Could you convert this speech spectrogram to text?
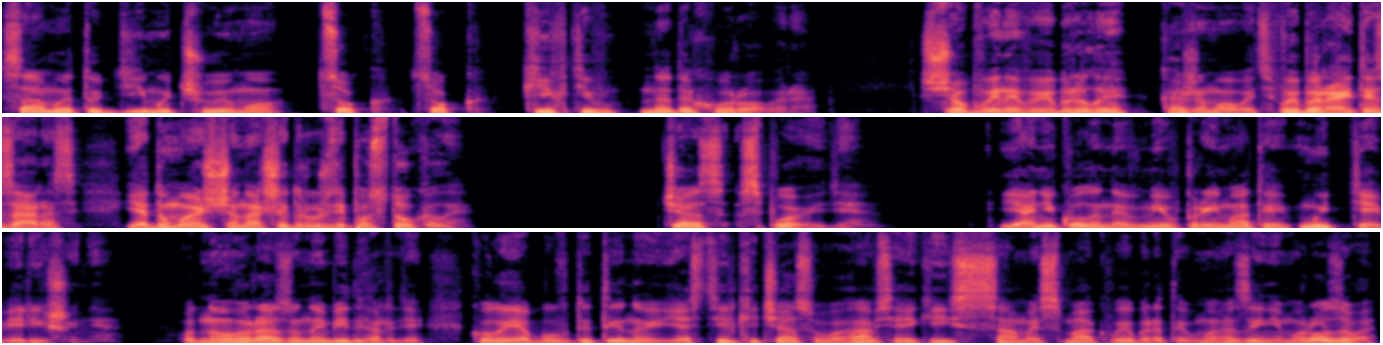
Саме тоді ми чуємо цок-цок кіхтів на даху ровера. Що б ви не вибрали, каже мовець, вибирайте зараз. Я думаю, що наші друзі постукали. Час сповіді. Я ніколи не вмів приймати миттєві рішення. Одного разу на Мідгарді, коли я був дитиною, я стільки часу вагався, який саме смак вибрати в магазині морозива,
